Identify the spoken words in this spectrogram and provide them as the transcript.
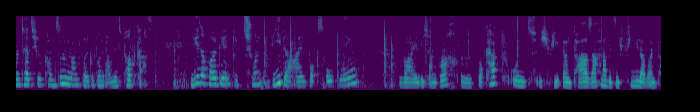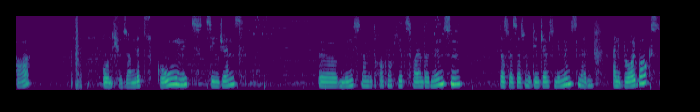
Hallo und herzlich willkommen zu einer neuen Folge von Ermins Podcast. In dieser Folge gibt es schon wieder ein Box-Opening, weil ich einfach äh, Bock habe und ich viel, äh, ein paar Sachen habe. Jetzt nicht viele, aber ein paar. Und ich würde sagen, let's go mit 10 Gems. Äh, Münzen haben wir doch auch noch hier 200 Münzen. Das war es erstmal mit den Gems und den Münzen. Dann eine Brawlbox.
